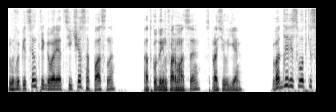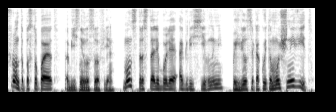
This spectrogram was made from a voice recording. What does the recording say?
«Но в эпицентре, говорят, сейчас опасно». «Откуда информация?» — спросил я. «В отделе сводки с фронта поступают», — объяснила Софья. «Монстры стали более агрессивными, появился какой-то мощный вид».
